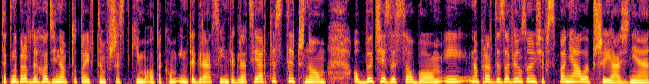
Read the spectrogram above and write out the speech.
Tak naprawdę chodzi nam tutaj w tym wszystkim o taką integrację, integrację artystyczną, o bycie ze sobą i naprawdę zawiązują się wspaniałe przyjaźnie.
